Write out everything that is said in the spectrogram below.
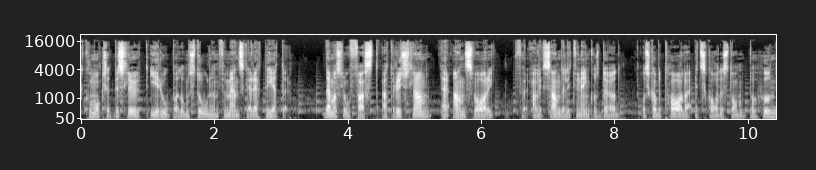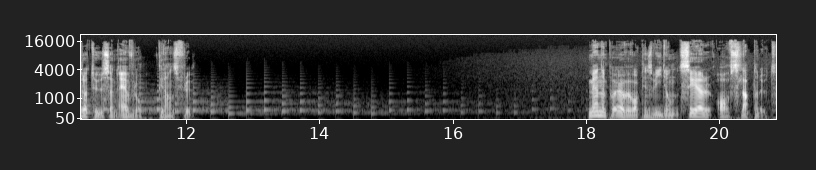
kom också ett beslut i Europadomstolen för mänskliga rättigheter där man slog fast att Ryssland är ansvarig för Alexander Litvinenkos död och ska betala ett skadestånd på 100 000 euro till hans fru. Männen på övervakningsvideon ser avslappnade ut.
